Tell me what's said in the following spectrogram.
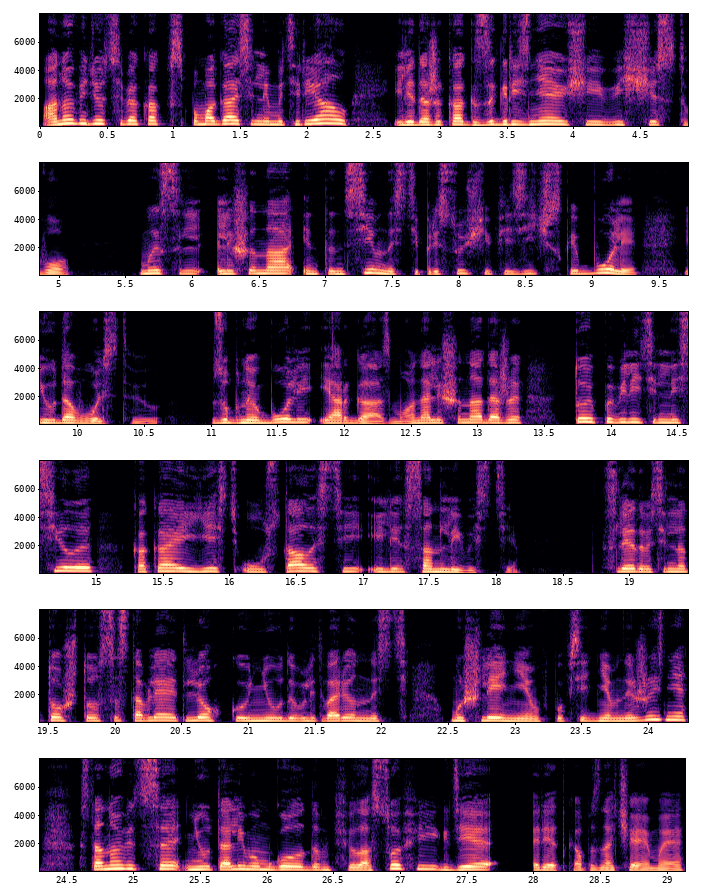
Оно ведет себя как вспомогательный материал или даже как загрязняющее вещество. Мысль лишена интенсивности, присущей физической боли и удовольствию, зубной боли и оргазму. Она лишена даже той повелительной силы, какая есть у усталости или сонливости. Следовательно, то, что составляет легкую неудовлетворенность мышлением в повседневной жизни, становится неутолимым голодом в философии, где редко обозначаемая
